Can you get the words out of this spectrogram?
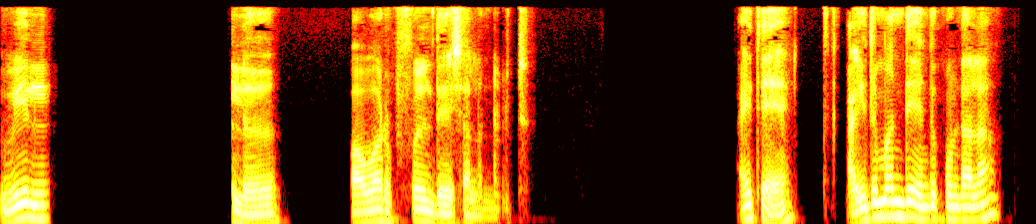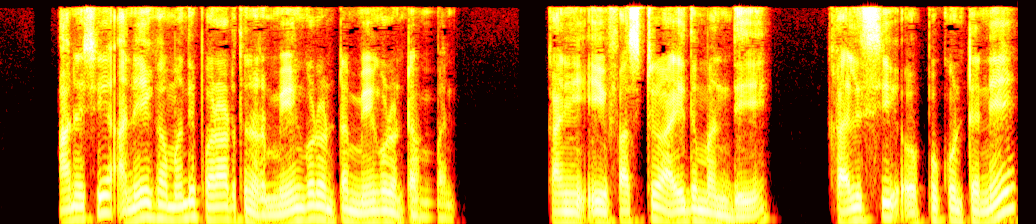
వీళ్ళు పవర్ఫుల్ దేశాలు అన్నట్టు. అయితే ఐదు మంది ఎందుకు ఉండాలా? అనేసి అనేక మంది పోరాడుతున్నారు. మేము కూడా ఉంటాం మేము కూడా ఉంటాం అని. కానీ ఈ ఫస్ట్ ఐదు మంది కలిసి ఒప్పుకుంటేనే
